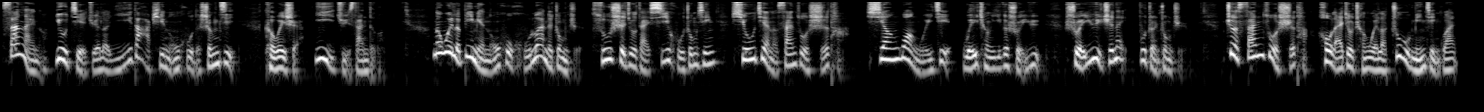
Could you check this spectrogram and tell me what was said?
三来呢，又解决了一大批农户的生计，可谓是一举三得。那为了避免农户胡乱的种植，苏轼就在西湖中心修建了三座石塔，相望为界，围成一个水域，水域之内不准种植。这三座石塔后来就成为了著名景观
